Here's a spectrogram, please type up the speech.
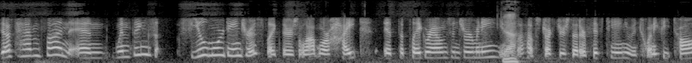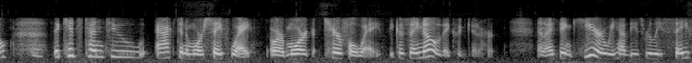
just having fun. And when things feel more dangerous, like there's a lot more height at the playgrounds in Germany, you Yeah. know, the have structures that are 15, even 20 feet tall, the kids tend to act in a more safe way or more careful way because they know they could get hurt. And I think here we have these really safe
